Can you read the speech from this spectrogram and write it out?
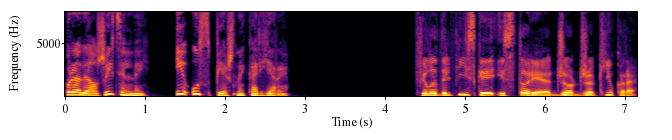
продолжительной и успешной карьеры. Филадельфийская история Джорджа Кьюкера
